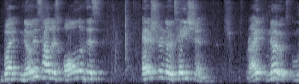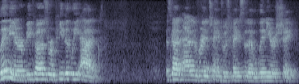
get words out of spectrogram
but notice how there's all of this extra notation, right? Note, linear because repeatedly added. It's got an additive rate of change which makes it a linear shape.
